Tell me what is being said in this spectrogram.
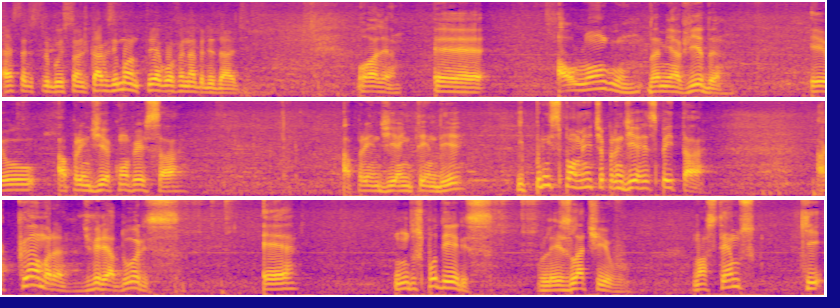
essa distribuição de cargos e manter a governabilidade? Olha, é, ao longo da minha vida, eu aprendi a conversar aprendi a entender e principalmente aprendi a respeitar. A Câmara de Vereadores é um dos poderes, o legislativo. Nós temos que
